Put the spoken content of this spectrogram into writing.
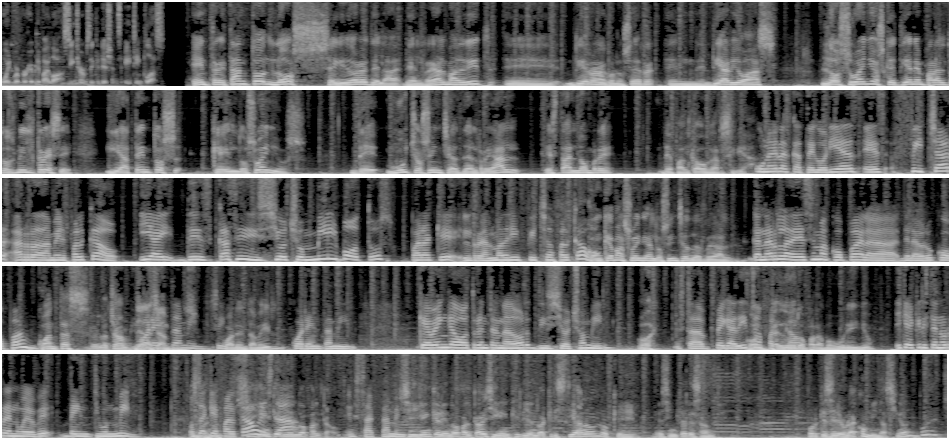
Void were prohibited by law. See terms and conditions. 18 plus. Entre tanto, los seguidores de del Real Madrid eh, dieron a conocer en el diario AS los sueños que tienen para el 2013 y atentos que en los sueños de muchos hinchas del Real está el nombre de Falcao García. Una de las categorías es fichar a Radamel Falcao y hay casi 18 mil votos para que el Real Madrid ficha a Falcao. ¿Con qué más sueñan los hinchas del Real? Ganar la décima copa de la, de la Eurocopa. ¿Cuántas? De la Champions. 40 mil. Sí, 40 mil. 40 mil. Que venga otro entrenador, 18 mil. Está pegadito a Falcao. duro para Mourinho. Y que Cristiano renueve 21 mil. O sea que Falcao Siguen está... queriendo a Falcao. Exactamente. Siguen queriendo a Falcao y siguen queriendo a Cristiano, lo que es interesante. Porque sería una combinación, pues.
